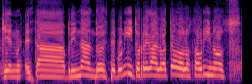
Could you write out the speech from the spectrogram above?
quien está brindando este bonito regalo a todos los taurinos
